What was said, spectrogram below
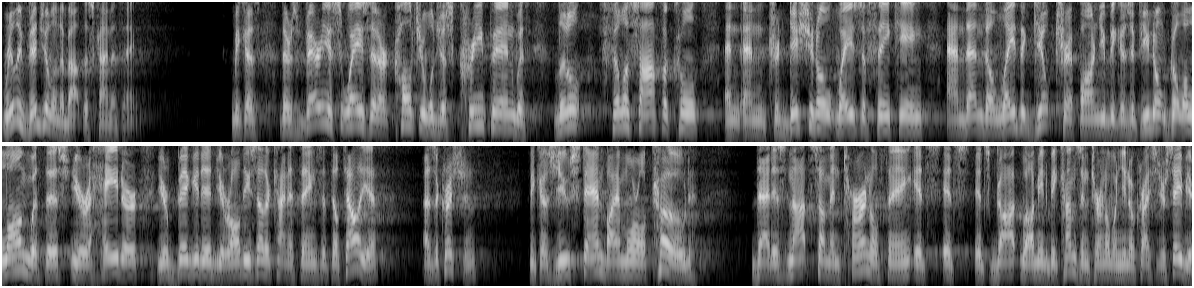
really vigilant about this kind of thing. Because there's various ways that our culture will just creep in with little philosophical and, and traditional ways of thinking, and then they'll lay the guilt trip on you because if you don't go along with this, you're a hater, you're bigoted, you're all these other kind of things that they'll tell you as a Christian because you stand by a moral code that is not some internal thing. It's, it's, it's God. Well, I mean, it becomes internal when you know Christ is your Savior,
